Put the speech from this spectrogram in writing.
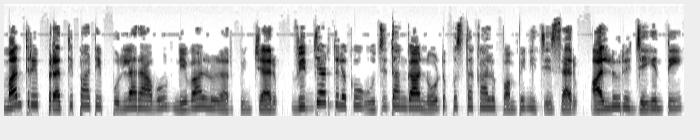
మంత్రి ప్రత్తిపాటి పుల్లారావు నివాళులర్పించారు. విద్యార్థులకు ఉచితంగా నోటు పుస్తకాలు పంపిణీ చేశారు. అల్లూరి జయంతి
